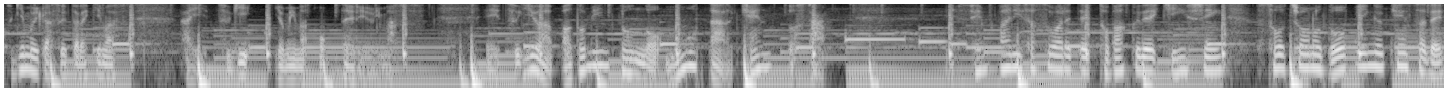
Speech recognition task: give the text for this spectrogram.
次も行かせていただきます。はい、次、読みま、お便り読みます。えー、次はバドミントンの桃田健人さん。先輩に誘われて賭博で謹慎早朝のドーピング検査で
